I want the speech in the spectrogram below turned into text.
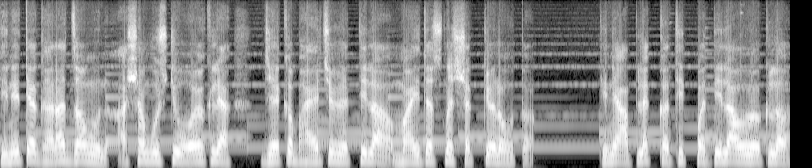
तिने त्या घरात जाऊन अशा गोष्टी ओळखल्या जे एका बाहेरच्या व्यक्तीला माहीत असणं शक्य नव्हतं. तिने आपल्या कथित पतीला ओळखलं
